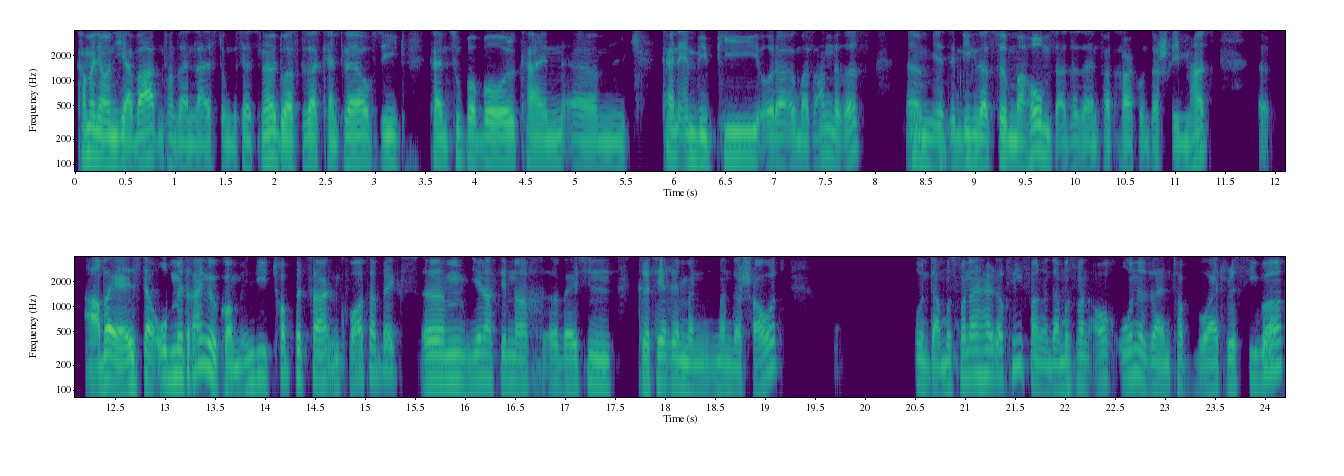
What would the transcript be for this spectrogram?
kann man ja auch nicht erwarten von seinen Leistungen bis jetzt. Ne? Du hast gesagt, kein Playoff-Sieg, kein Super Bowl, kein, ähm, kein MVP oder irgendwas anderes. Ähm, Mhm. Jetzt im Gegensatz zu Mahomes, als er seinen Vertrag unterschrieben hat. Äh, Aber er ist da oben mit reingekommen in die top bezahlten Quarterbacks, ähm, je nachdem, nach äh, welchen Kriterien man, man da schaut. Und da muss man dann halt auch liefern. Und da muss man auch ohne seinen Top-Wide Receiver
